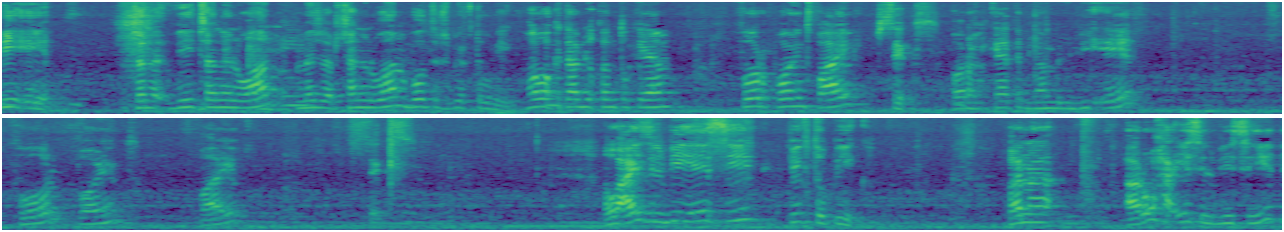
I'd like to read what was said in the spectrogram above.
في channel 1 measure channel 1 voltage peak to peak هو كتب لي قيمته كام؟ 4.56 فاروح كاتب جنب ال VA 4.56 هو عايز ال VAC peak to peak فأنا أروح أقيس ال VC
